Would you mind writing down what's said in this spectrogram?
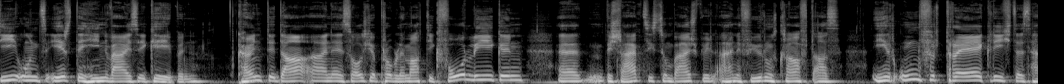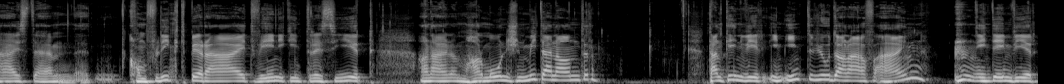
die uns erste Hinweise geben. Könnte da eine solche Problematik vorliegen? Äh, beschreibt sich zum Beispiel eine Führungskraft als eher unverträglich, das heißt ähm, konfliktbereit, wenig interessiert an einem harmonischen Miteinander? Dann gehen wir im Interview darauf ein, indem wir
